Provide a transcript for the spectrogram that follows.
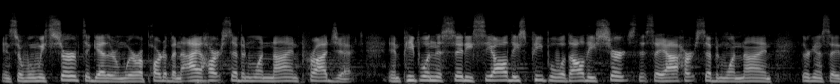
And so when we serve together and we're a part of an iHeart 719 project, and people in the city see all these people with all these shirts that say iHeart 719, they're going to say,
